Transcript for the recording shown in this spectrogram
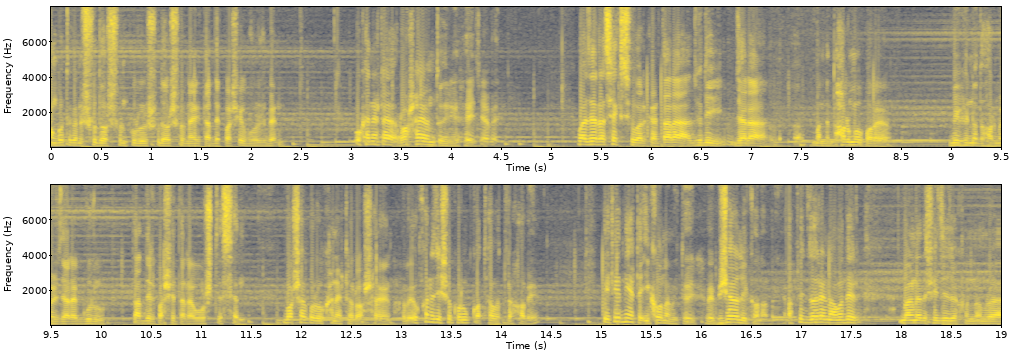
সঙ্গত কোনো সুদর্শন, পুরুষ সুদর্শন নারী তাদের পাশে বসবেন। ওখানে একটা রসায়ন তৈরি হয়ে যাবে। বা যারা সেক্স ওয়ার্কার তারা যদি যারা মানে ধর্মপরায়ণ বিভিন্ন ধর্মের যারা গুরু, তাদের পাশে তারা বসতেছেন। বসার পর ওখানে একটা রসায়ন হবে। ওখানে যে সকল কথাবার্তা হবে এটা নিয়ে একটা ইকোনমি তৈরি হবে বিশাল ইকোনমি আপনি ধরেন আমাদের বাংলাদেশে যে যখন আমরা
